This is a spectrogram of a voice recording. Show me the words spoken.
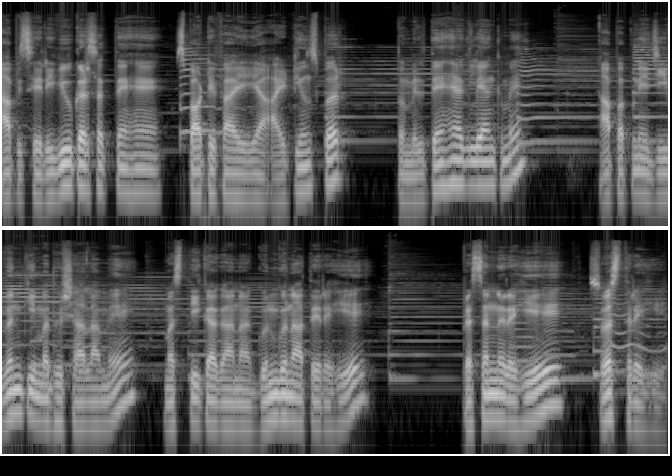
आप इसे रिव्यू कर सकते हैं स्पॉटिफाई या आईट्यून्स पर। तो मिलते हैं अगले अंक में। आप अपने जीवन की मधुशाला में मस्ती का गाना गुनगुनाते रहिए, प्रसन्न रहिए, स्वस्थ रहिए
